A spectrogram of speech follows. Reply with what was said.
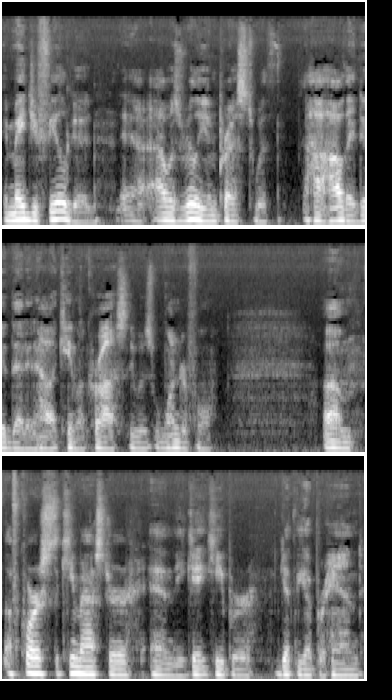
it made you feel good. I was really impressed with how, how they did that and how it came across. It was wonderful. Um, of course, the Keymaster and the Gatekeeper get the upper hand,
